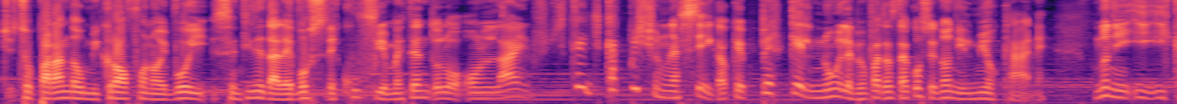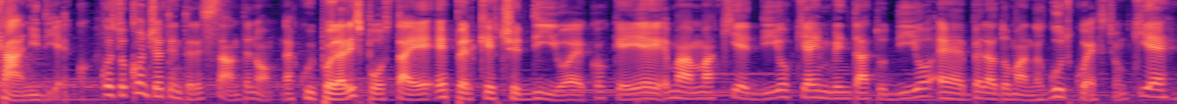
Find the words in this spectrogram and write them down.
sto parlando a un microfono e voi sentite dalle vostre cuffie mettendolo online? Capisci una sega, ok? Perché noi l'abbiamo fatta questa cosa e non il mio cane? Non i, i cani di ecco. Questo concetto è interessante, no? A cui poi la risposta è, è perché c'è Dio, ecco, ok? E, ma, ma, chi è Dio? Chi ha inventato Dio? È bella domanda, good question. Chi è,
